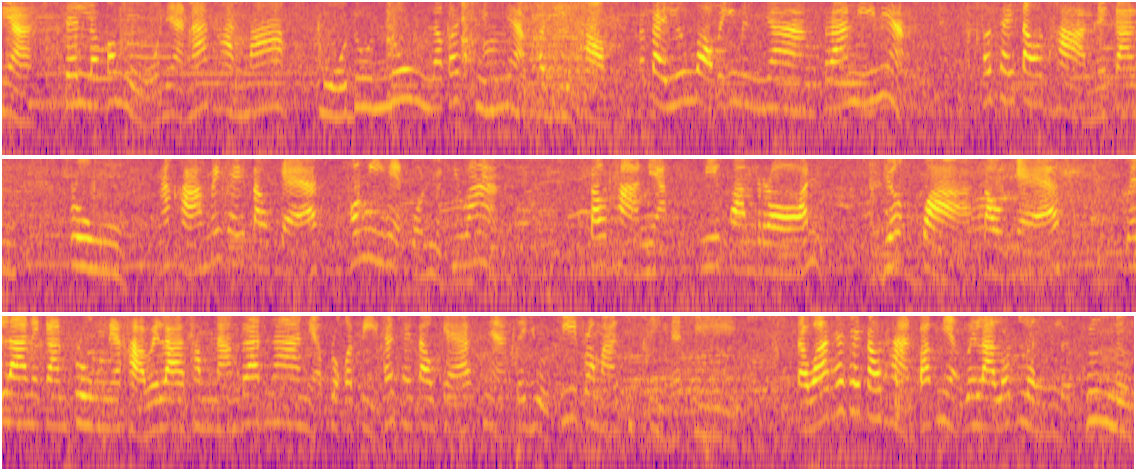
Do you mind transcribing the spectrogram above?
เนี่ยเส้นแล้วก็หมูเนี่ยน่าทานมาก หมูดูนุ่มแล้วก็ชิ้นเนี่ยพอดีคำกระต่ลืมบอกไปอีกหนึ่งอย่าง ร้านนี้เนี่ยเขาใช้เตาถ่านในการปรุงนะคะ ไม่ใช้เตาแก๊สเพราะมีเหตุผลอยู่ที่ว่า เตาถ่านเนี่ยมีความร้อนเยอะกว่าเตาแก๊ส เวลาในการปรุงเนี่ยค่ะ เวลาทำน้ำราดหน้าเนี่ย ปกติถ้าใช้เตาแก๊สเนี่ยจะอยู่ที่ประมาณ 14 นาที แต่ว่าถ้าใช้เตาถ่านปั๊บเนี่ย เวลาลดลงเหลือครึ่งหนึ่ง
